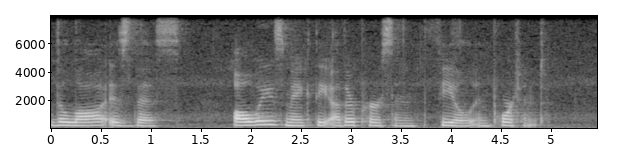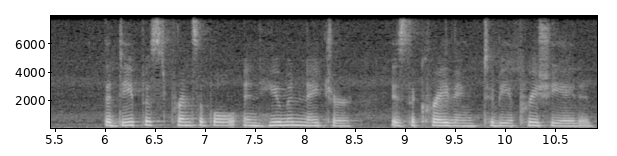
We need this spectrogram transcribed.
The law is this always make the other person feel important. The deepest principle in human nature is the craving to be appreciated.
